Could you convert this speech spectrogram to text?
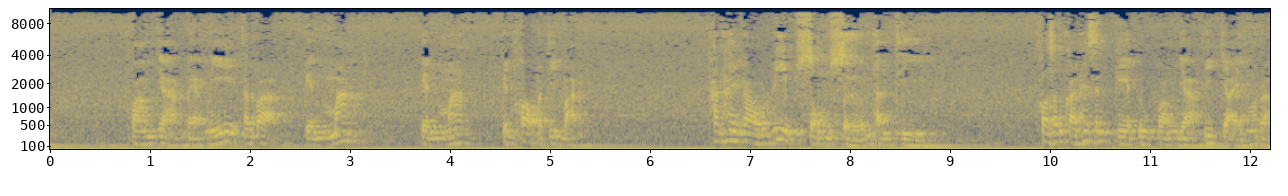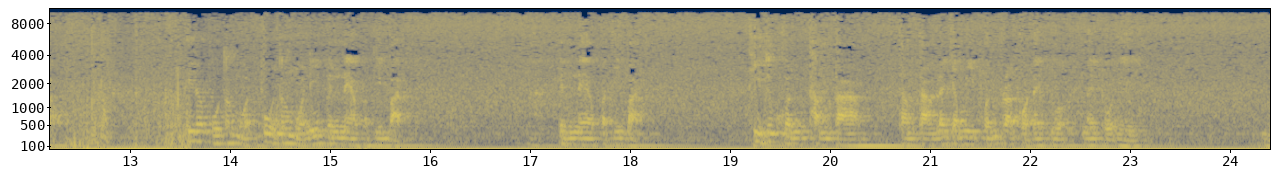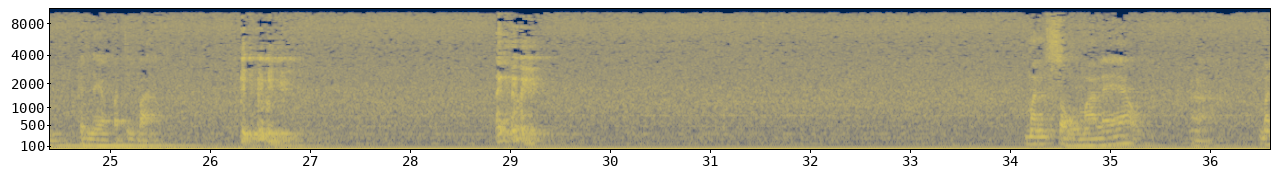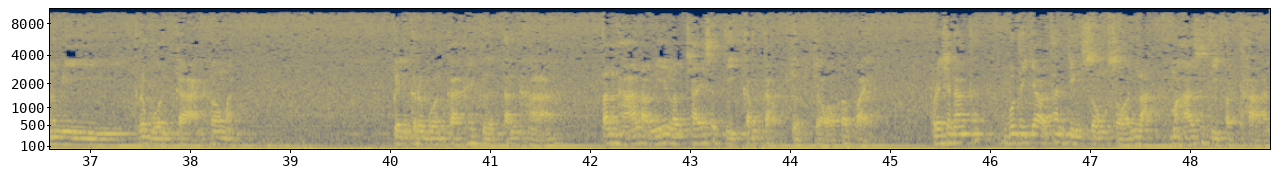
ความอยากแบบนี้ท่านว่าเป็นมรรคเป็นมรรคเป็นข้อปฏิบัติ ท่านให้เรารีบส่งเสริมทันที ข้อสำคัญให้สังเกตดูความอยากที่ใจของเรา ที่เราพูดทั้งหมดพูดทั้งหมดนี้เป็นแนวปฏิบัติ เป็นแนวปฏิบัติ ที่ทุกคนทำตามทำตามและจะมีผลปรากฏในตัวในตัวเอง เป็นแนวปฏิบัติ มันส่งมาแล้วมันมีกระบวนการเข้ามาเป็นกระบวนการให้เกิดตัณหา ตัณหาเหล่านี้เราใช้สติกำกับจดจ่อเข้าไป เพราะฉะนั้นพระพุทธเจ้าท่านจึงทรงสอนหลัก มหาสติปัฏฐาน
